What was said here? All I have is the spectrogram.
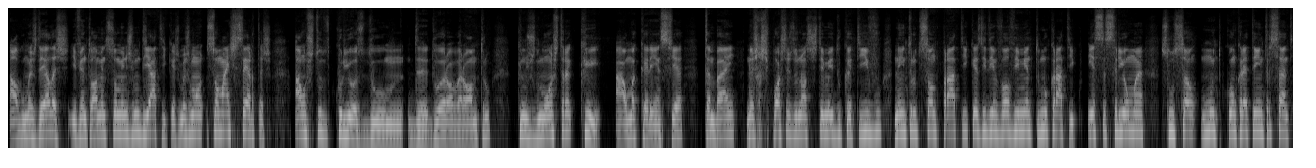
Algumas delas, eventualmente, são menos mediáticas, mas são mais certas. Há um estudo curioso do, de, do Eurobarómetro que nos demonstra que há uma carência também nas respostas do nosso sistema educativo na introdução de práticas e de envolvimento democrático. Essa seria uma solução muito concreta e interessante.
